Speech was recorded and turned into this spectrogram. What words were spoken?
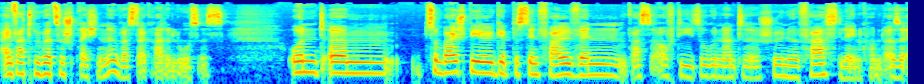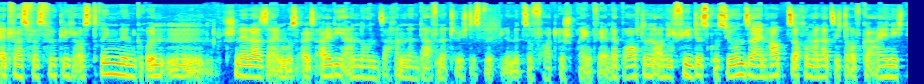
einfach drüber zu sprechen, ne, was da gerade los ist. Und ähm, zum Beispiel gibt es den Fall, wenn was auf die sogenannte schöne Fastlane kommt, also etwas, was wirklich aus dringenden Gründen schneller sein muss als all die anderen Sachen, dann darf natürlich das WIP-Limit sofort gesprengt werden. Da braucht dann auch nicht viel Diskussion sein. Hauptsache, man hat sich darauf geeinigt,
